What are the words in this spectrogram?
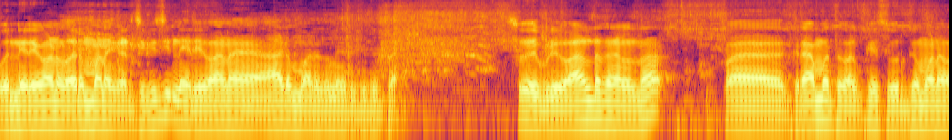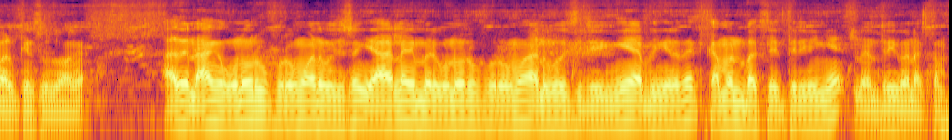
ஒரு நிறைவான வருமானம் கிடச்சிக்கிச்சு. நிறைவான ஆடு மாடுகளும் இருக்குது இப்போ. ஸோ இப்படி வாழ்கிறதுனால தான் இப்போ கிராமத்து வாழ்க்கை சுருக்கமான வாழ்க்கைன்னு சொல்லுவாங்க. அது நாங்கள் உணர்வுபூர்வமாக அனுபவிச்சிட்டோம். யாரெல்லாம் இதுமாதிரி உணர்வுபூர்வமாக அனுபவிச்சிருக்கீங்க அப்படிங்கிறத கமெண்ட் பாக்ஸில் தெரிவிங்க. நன்றி வணக்கம்.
